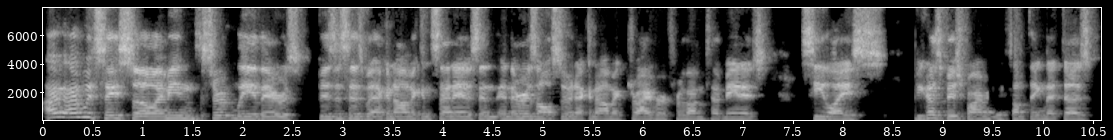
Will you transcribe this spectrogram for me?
I, I, would say so. I mean, certainly there's businesses with economic incentives, and, and there is also an economic driver for them to manage sea lice. Because fish farming is something that does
